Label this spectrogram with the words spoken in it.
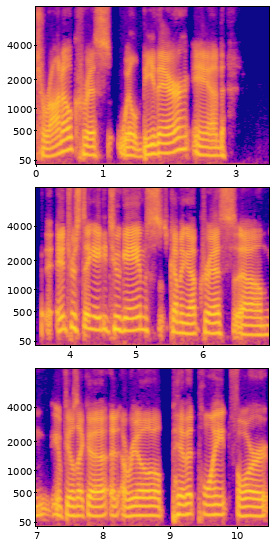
Toronto. Chris will be there and interesting 82 games coming up chris. Um it feels like a, a, a real pivot point for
